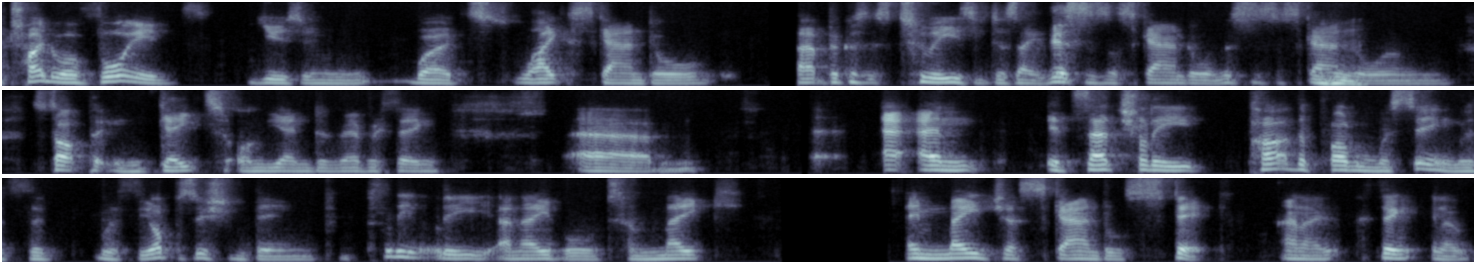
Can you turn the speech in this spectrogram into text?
try to avoid using words like scandal uh, because it's too easy to say this is a scandal and this is a scandal mm-hmm. and start putting gate on the end of everything. Um, and it's actually part of the problem we're seeing with the with the opposition being completely unable to make a major scandal stick. And I think you know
